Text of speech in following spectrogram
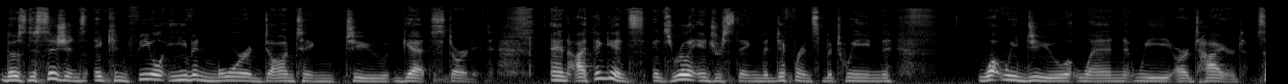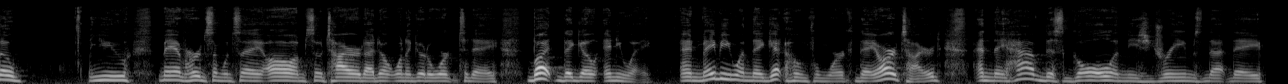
those decisions, it can feel even more daunting to get started. And I think it's it's really interesting the difference between what we do when we are tired. So you may have heard someone say, "Oh, I'm so tired, I don't want to go to work today," but they go anyway. And maybe when they get home from work, they are tired and they have this goal and these dreams that they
